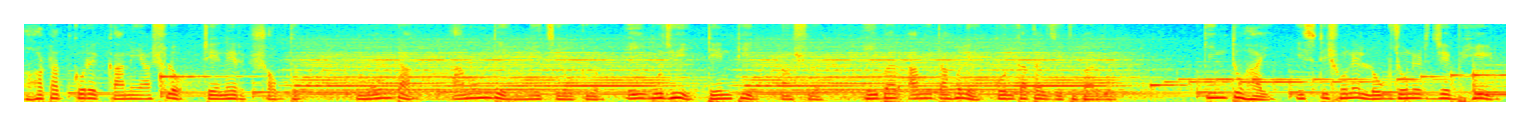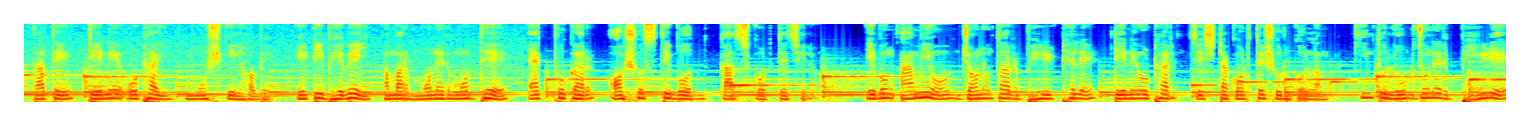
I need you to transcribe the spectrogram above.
হঠাৎ করে কানে আসলো ট্রেনের শব্দ। মনটা আনন্দে নেচে উঠল। এই বুঝি ট্রেনটি আসলো। এইবার আমি তাহলে কলকাতায় যেতে পারব। কিন্তু হাই স্টেশনে লোকজনের যে ভিড় তাতে ট্রেনে ওঠাই মুশকিল হবে। এটি ভেবেই আমার মনের মধ্যে এক প্রকার অস্বস্তি বোধ কাজ করতেছিল এবং আমিও জনতার ভিড় ঠেলে টেনে ওঠার চেষ্টা করতে শুরু করলাম। কিন্তু লোকজনের ভিড়ে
